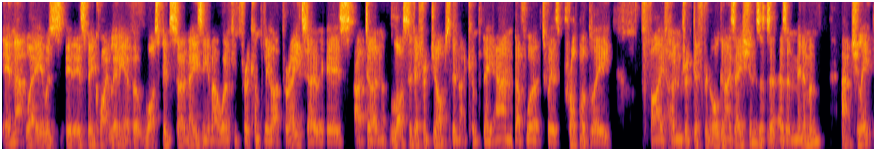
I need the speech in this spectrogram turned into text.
in that way, it was it, it's been quite linear. But what's been so amazing about working for a company like Pareto is I've done lots of different jobs in that company, and I've worked with probably 500 different organizations as a, as a minimum actually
